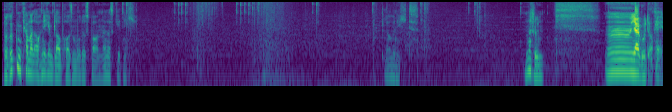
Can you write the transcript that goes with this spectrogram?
Brücken kann man auch nicht im Blaupausenmodus bauen, ne? Das geht nicht. Ich glaube nicht. Na schön. Äh, ja gut, okay.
